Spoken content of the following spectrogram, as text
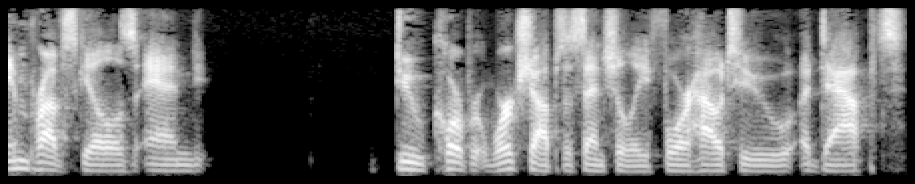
improv skills and do corporate workshops essentially for how to adapt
